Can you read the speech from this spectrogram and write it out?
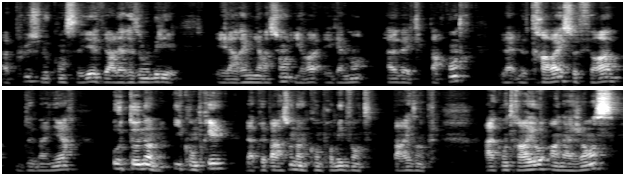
à, plus le conseiller vers les réseaux immobiliers. Et la rémunération ira également avec. Par contre, le travail se fera de manière autonome, y compris la préparation d'un compromis de vente, par exemple. A contrario, en agence,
